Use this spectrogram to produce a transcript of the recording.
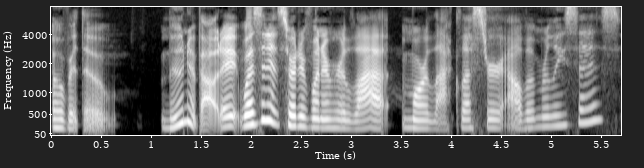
over the moon about it. Wasn't it sort of one of her la- more lackluster album releases?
